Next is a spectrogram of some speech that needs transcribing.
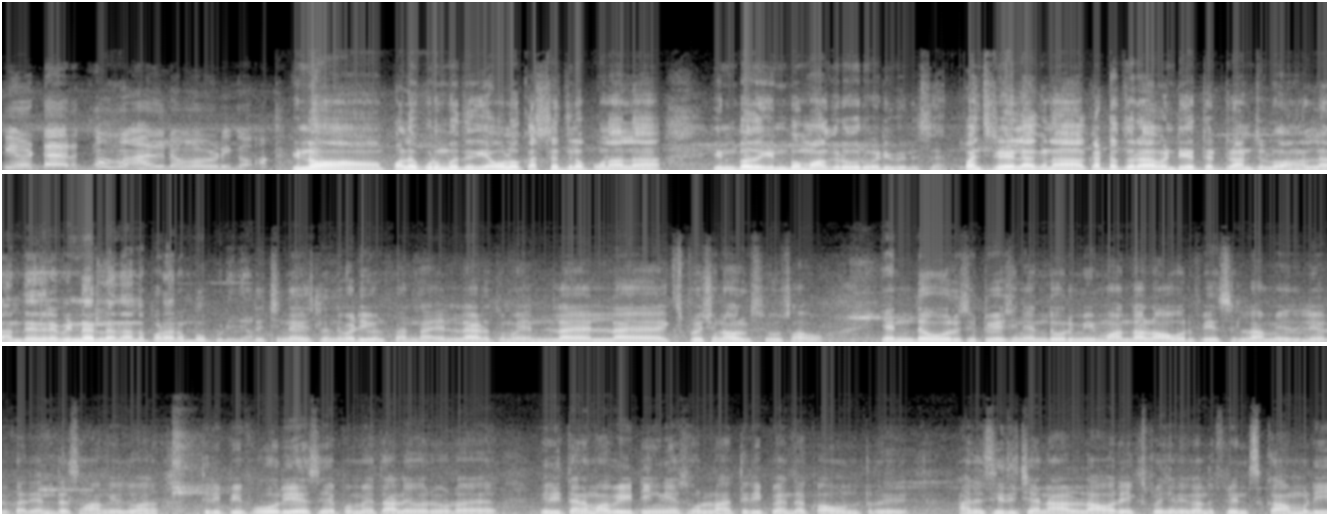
க்யூட்டாக இருக்கும். அது ரொம்ப பிடிக்கும். இன்னும் பல குடும்பத்துக்கு எவ்வளோ கஷ்டத்தில் போனாலும் இன்ப இன்பமாகிறவர் வடிவேலு சார். பஞ்ச் டேலாக்னா கட்டத்துறை வண்டியை தட்டுறான்னு சொல்லுவாங்கல்ல அந்த இதில் வின்னர்லேருந்து அந்த படம் ரொம்ப பிடிக்கும். அது சின்ன வயசுலேருந்து வடிவேல் ஃபேன் தான். எல்லா இடத்துமே எல்லா எல்லா எக்ஸ்பிரஷனும் அவருக்கு யூஸ் ஆகும். எந்த ஒரு சுச்சுவேஷன் எந்த ஒரு மீமாக இருந்தாலும் அவர் ஃபேஸ் இல்லாமல் எதுலேயும் இருக்காது. எந்த சாங் எதுவும் திருப்பி ஃபோர் இயர்ஸ் எப்போவுமே தலைவரோட வெறித்தனமாக வெயிட்டிங்னே சொல்லலாம். திருப்பி அந்த கவுண்ட்ரு அந்த சிரிச்ச நாளில் அவர் எக்ஸ்பிரஷன் எதுவும் அந்த ஃப்ரெண்ட்ஸ் காமெடி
